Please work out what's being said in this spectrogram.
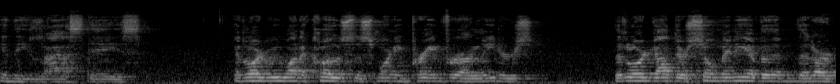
in these last days. And Lord, we want to close this morning praying for our leaders. That, Lord God, there's so many of them that are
